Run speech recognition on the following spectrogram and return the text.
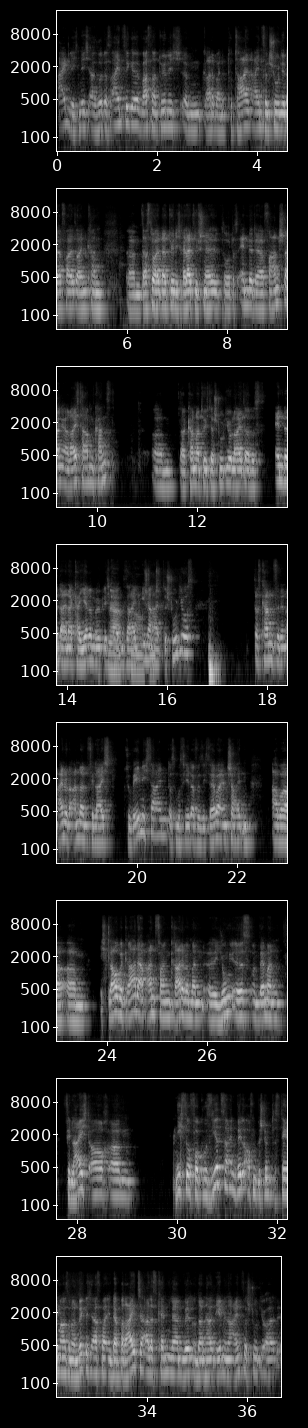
Eigentlich nicht. Also das Einzige, was natürlich ähm, gerade bei einem totalen Einzelstudio der Fall sein kann, ähm, dass du halt natürlich relativ schnell so das Ende der Fahnenstange erreicht haben kannst. Ähm, da kann natürlich der Studioleiter das Ende deiner Karrieremöglichkeiten ja, sein genau, innerhalb stimmt. des Studios. Das kann für den einen oder anderen vielleicht zu wenig sein. Das muss jeder für sich selber entscheiden. Aber ähm, ich glaube, gerade am Anfang, gerade wenn man äh, jung ist und wenn man vielleicht auch ähm, nicht so fokussiert sein will auf ein bestimmtes Thema, sondern wirklich erstmal in der Breite alles kennenlernen will und dann halt eben in einem Einzelstudio halt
